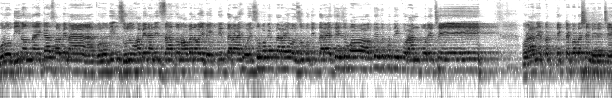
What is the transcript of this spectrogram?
কোনো দিন অন্যায় কাজ হবে না কোনো দিন জুলুম হবে না, নির্যাতন হবে না। ওই ব্যক্তির দ্বারাই, ওই যুবকের দ্বারাই, ওই যুবতীর দ্বারাই যে যুবক, যে যুবতী কোরআন পড়েছে, কোরআনের প্রত্যেকটা কথা সে মেরেছে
